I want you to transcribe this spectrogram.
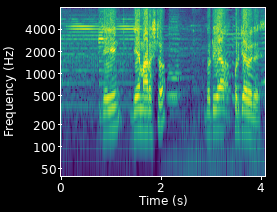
जय हिंद जय महाराष्ट्र. भेटूया पुढच्या वेळेस.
